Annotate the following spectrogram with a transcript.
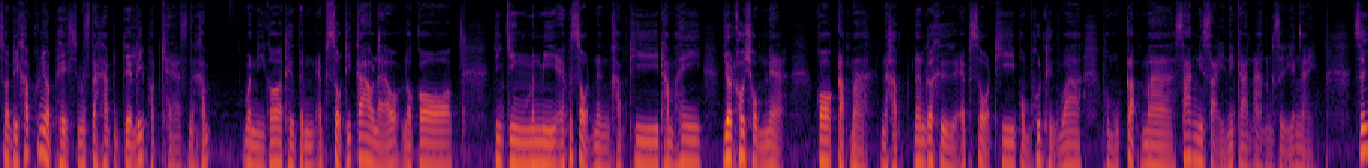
สวัสดีครับ คุณอยู่กับเพจ Mr. Habit Diary Podcast นะครับ วันนี้ก็ถือเป็น episode ที่ 9 แล้ว แล้วก็จริง ๆ มันมี episode หนึ่งครับ ที่ทำให้ยอดเข้าชมเนี่ย ก็กลับมานะครับ นั่นก็คือ episode ที่ผมพูดถึงว่าผมกลับมาสร้างนิสัยในการอ่านหนังสือยังไง ซึ่ง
